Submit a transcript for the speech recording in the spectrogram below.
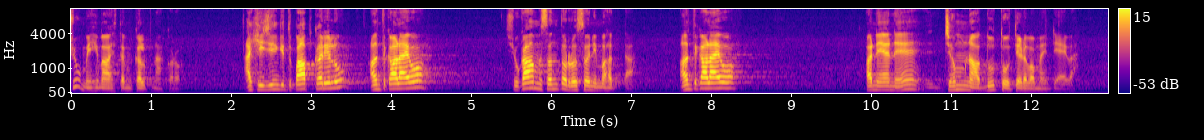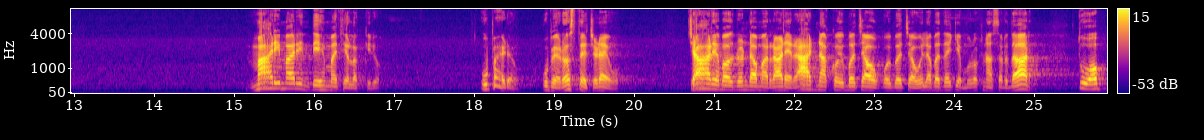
શું મહિમા તમે કલ્પના કરો. આખી જિંદગી તો પાપ કરેલું, અંતકાળ આવ્યો. શું કામ સંતો રસોની મહત્તા? અંતકાળ આવ્યો. અને એને જમના દૂતો તેડવા માટે આવ્યા. મારી મારીને દેહમાંથી અલગ કર્યો. ઉપાડ્યો ઉભે રસ્તે ચડાવ્યો ચારે બાજુ દંડામાં રાડે રાડ ના કોઈ બચાવો કોઈ બચાવો. એટલે બધા કે, મૂર્ખના સરદાર, તું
